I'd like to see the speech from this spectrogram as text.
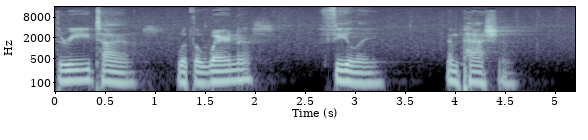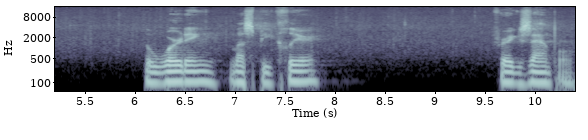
three times with awareness, feeling, and passion. The wording must be clear. For example,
